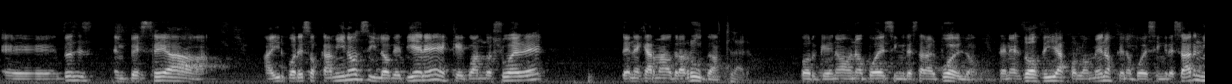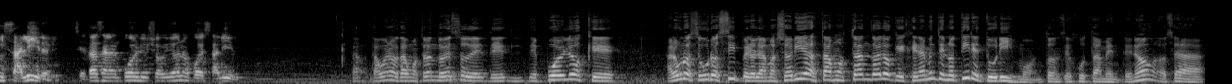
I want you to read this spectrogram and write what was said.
Eh, entonces empecé a, a ir por esos caminos y lo que tiene es que cuando llueve tenés que armar otra ruta. Claro. Porque no, no puedes ingresar al pueblo. Tenés dos días por lo menos que no puedes ingresar ni salir. Si estás en el pueblo y llovió, no puedes salir. Está, está bueno que está mostrando eso de, de- de pueblos que algunos seguro sí, pero la mayoría está mostrando algo que generalmente no tiene turismo, entonces justamente, ¿no? O sea,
